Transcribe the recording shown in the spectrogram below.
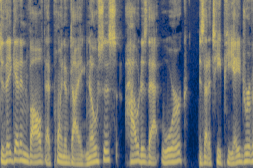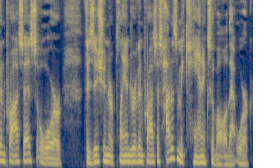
do they get involved at point of diagnosis? How does that work? Is that a TPA driven process or physician or plan driven process? How does the mechanics of all of that work?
